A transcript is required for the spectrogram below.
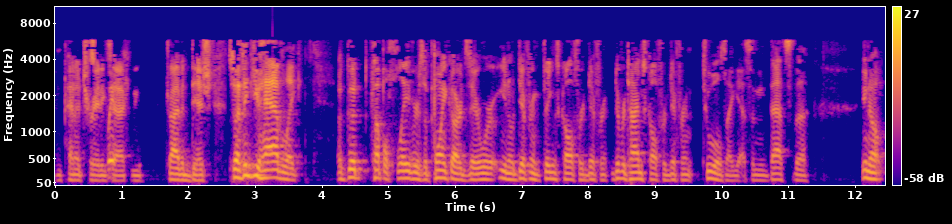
And penetrate exactly. Drive and dish. So I think you have like a good couple flavors of point guards there where, you know, different things call for different, different times call for different tools, I guess. And that's the, you know,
